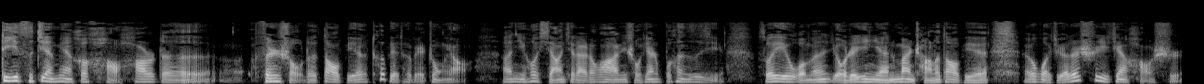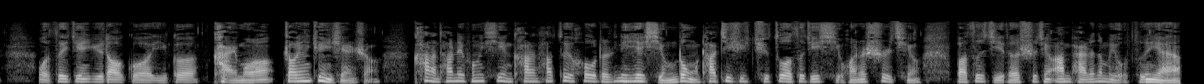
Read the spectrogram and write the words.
第一次见面和好好的分手的道别特别特别重要啊。你以后想起来的话，你首先是不恨自己，所以我们有这一年漫长的道别，呃，我觉得是一件好事。我最近遇到过一个楷模赵英俊先生，看了他那封信，看了他最后的那些行动，他继续去做自己喜欢的事情，把自己的事情安排的那么有尊严。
